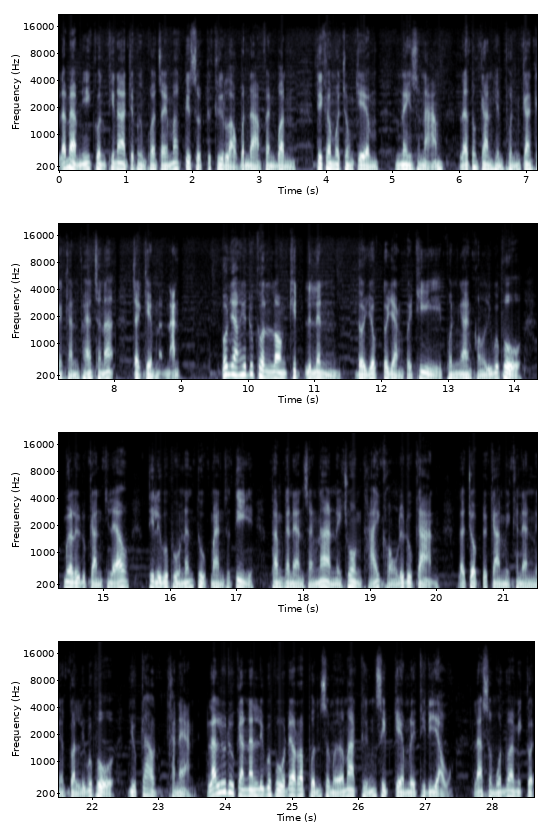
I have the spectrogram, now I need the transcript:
และแบบนี้คนที่น่าจะพึงพอใจมากที่สุดก็คือเหล่าบรรดาแฟนบอล ที่เข้ามาชมเกมในสนาม และต้องการเห็นผลการแข่งขันแพ้ชนะจากเกมนั้นๆผมอยากให้ทุกคนลองคิดเล่นๆ โดยยกตัวอย่างไปที่ผลงานของลิเวอร์พูลเมื่อฤดูกาลที่แล้วที่ลิเวอร์พูลนั้นถูกแมนซิตี้ทำคะแนนแซงหน้าในช่วงท้ายของฤดูกาลและจบด้วยการมีคะแนนเหนือกว่าลิเวอร์พูลอยู่ 9 คะแนน และฤดูกาลนั้นลิเวอร์พูลได้รับผลเสมอมากถึง 10 เกมเลยทีเดียวและสมมุติว่ามีกฎ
